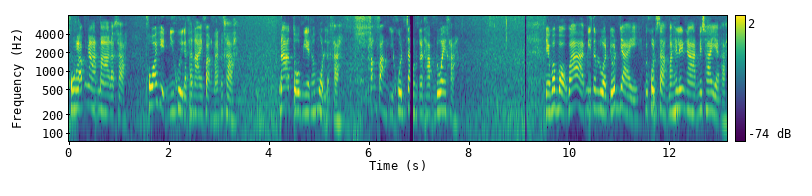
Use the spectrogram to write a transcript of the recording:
คงรับงานมาละค่ะ เพราะว่าเห็นมีคุยกับทนายฝั่งนั้นค่ะ หน้าตัวเมียทั้งหมดแหละค่ะ ทั้งฝั่งอีกคนจับคนกระทำด้วยค่ะ อย่างมาบอกว่ามีตำรวจยศใหญ่เป็นคนสั่งมาให้เล่นงานไม่ใช่อะค่ะ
